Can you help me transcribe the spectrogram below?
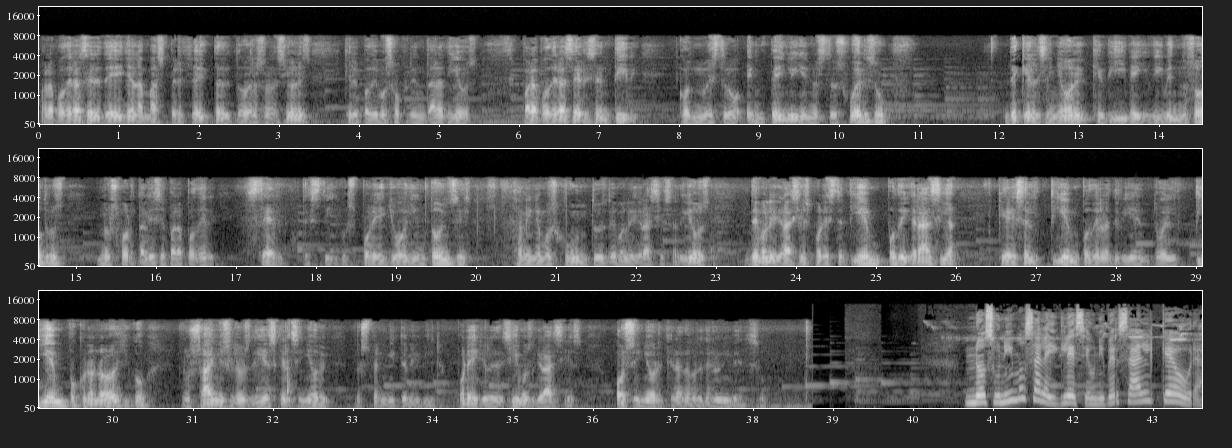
para poder hacer de ella la más perfecta de todas las oraciones que le podemos ofrendar a Dios para poder hacer sentir con nuestro empeño y en nuestro esfuerzo de que el Señor que vive y vive en nosotros nos fortalece para poder ser testigos. Por ello hoy entonces caminemos juntos, démosle gracias a Dios, démosle gracias por este tiempo de gracia que es el tiempo del adviento, el tiempo cronológico, los años y los días que el Señor nos permite vivir. Por ello le decimos gracias, oh Señor Creador del universo. Nos unimos a la Iglesia Universal que ora.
